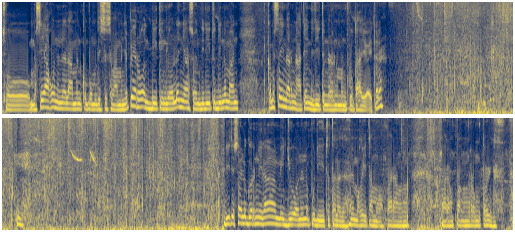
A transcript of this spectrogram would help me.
So, masaya ako na nalaman kung pumunta siya sa mama niya. Pero, andito yung lola niya. So, andito din naman. Kamusta na rin natin? Andito na rin naman po tayo. Ay, tara. Dito sa lugar nila, medyo ano na po dito talaga. Ay, makita mo, parang parang pang wrong turn.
